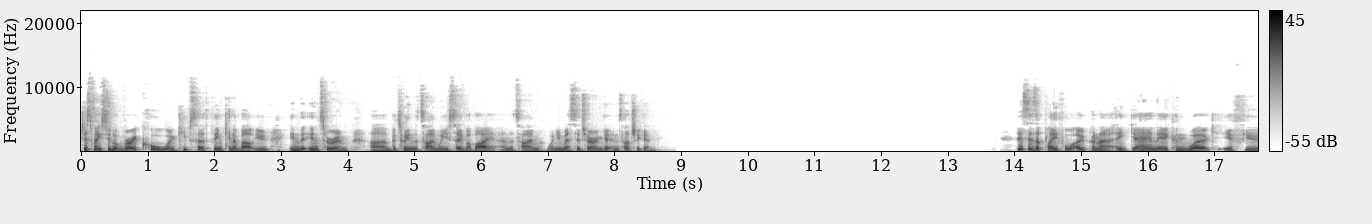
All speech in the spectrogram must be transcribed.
just makes you look very cool and keeps her thinking about you in the interim uh, between the time where you say bye bye and the time when you message her and get in touch again. This is a playful opener. Again, it can work if you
